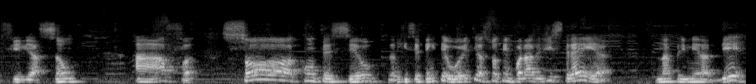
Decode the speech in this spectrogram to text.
filiação à AFA, só aconteceu em 78 e a sua temporada de estreia na primeira D,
